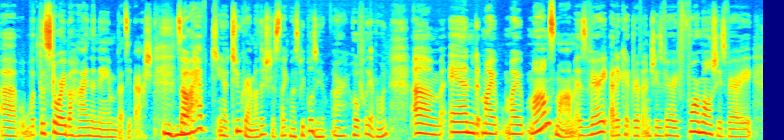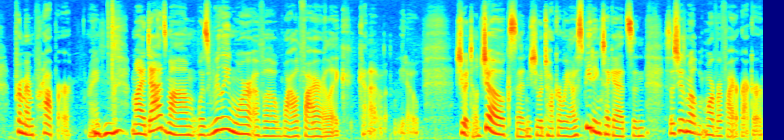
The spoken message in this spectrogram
uh, what the story behind the name Betsy Bash. Mm-hmm. So I have you know two grandmothers, just like most people do, or hopefully everyone. Um, and my my mom's mom is very etiquette driven. She's very formal. She's very prim and proper. Right. Mm-hmm. My dad's mom was really more of a wildfire, like kind of you know. She would tell jokes and she would talk her way out of speeding tickets. And so she was a little bit more of a firecracker.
